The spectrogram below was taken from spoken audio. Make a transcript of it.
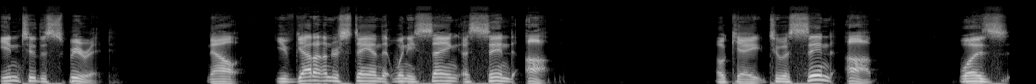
into the spirit, now you've got to understand that when he's saying ascend up, okay, to ascend up was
